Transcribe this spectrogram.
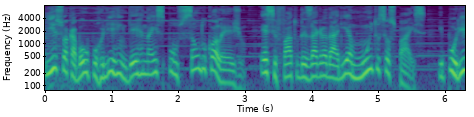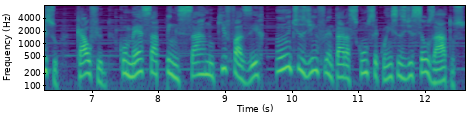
e isso acabou por lhe render na expulsão do colégio. Esse fato desagradaria muito seus pais, e por isso Caulfield começa a pensar no que fazer antes de enfrentar as consequências de seus atos.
